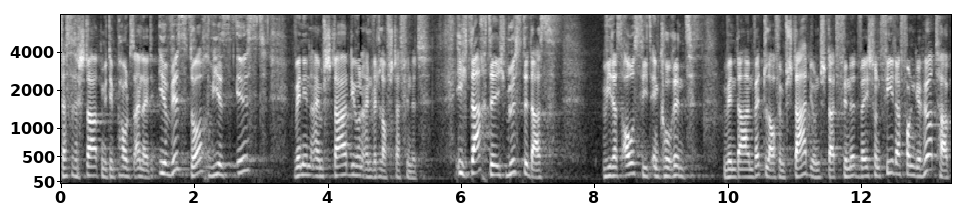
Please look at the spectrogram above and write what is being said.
Das ist der Start, mit dem Paulus einleitet. Ihr wisst doch, wie es ist, wenn in einem Stadion ein Wettlauf stattfindet. Ich dachte, ich wüsste das, wie das aussieht in Korinth wenn da ein Wettlauf im Stadion stattfindet, weil ich schon viel davon gehört habe.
